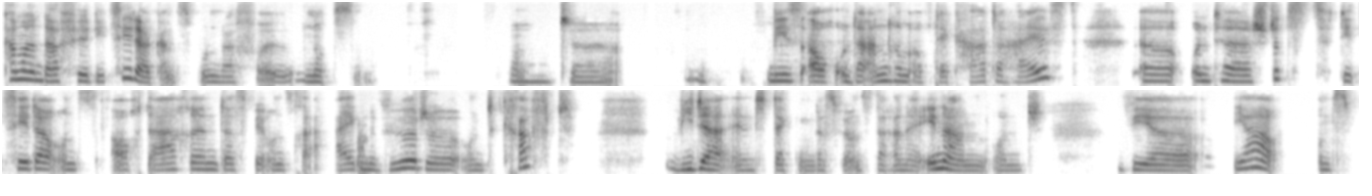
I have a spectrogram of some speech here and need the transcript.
kann man dafür die Zeder ganz wundervoll nutzen. Und äh, wie es auch unter anderem auf der Karte heißt, äh, unterstützt die Zeder uns auch darin, dass wir unsere eigene Würde und Kraft wiederentdecken, dass wir uns daran erinnern und wir ja uns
